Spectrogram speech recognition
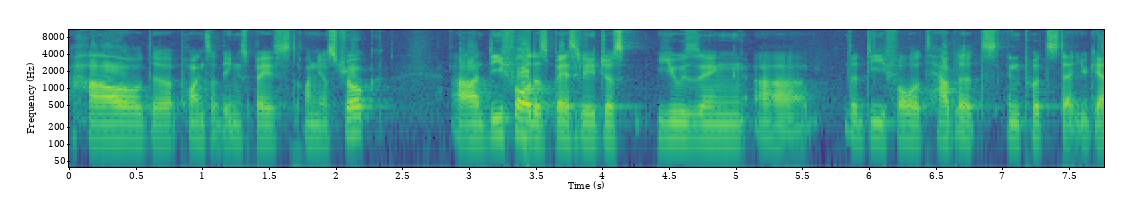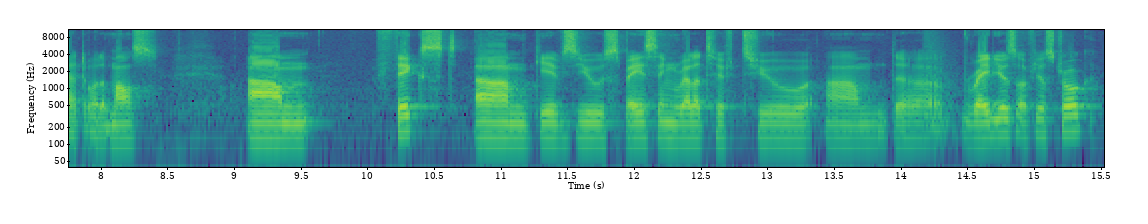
how the points are being spaced on your stroke. Uh, default is basically just using uh, the default tablet inputs that you get or the mouse. Um, fixed um, gives you spacing relative to um, the radius of your stroke.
